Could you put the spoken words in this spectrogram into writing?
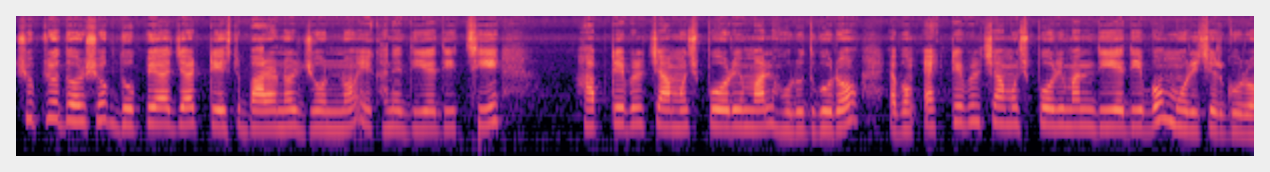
সুপ্রিয় দর্শক, দো পেঁয়াজার টেস্ট বাড়ানোর জন্য এখানে দিয়ে দিচ্ছি হাফ টেবিল চামচ পরিমাণ হলুদ গুঁড়ো এবং এক টেবিল চামচ পরিমাণ দিয়ে দিব মরিচের গুঁড়ো।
